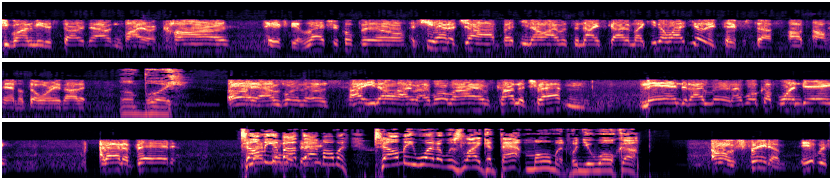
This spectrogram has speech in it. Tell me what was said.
She wanted me to start out and buy her a car, pay for the electrical bill. And she had a job, but, you know, I was the nice guy. I'm like, you know what? You don't need to pay for stuff. I'll, I'll handle it. Don't worry about it. Oh, boy. Oh, yeah, I was one of those. I, you know, I, I won't lie. I was caught in a trap, and, man, did I learn. I woke up one day, got out of bed. Tell me about that every- moment. Tell me what it was like at that moment when you woke up. Oh, it was freedom. It was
